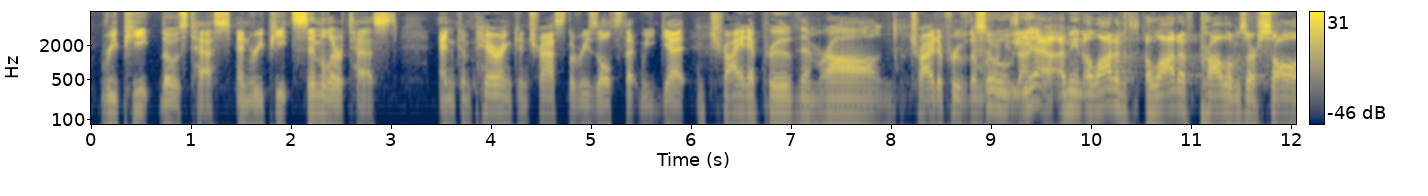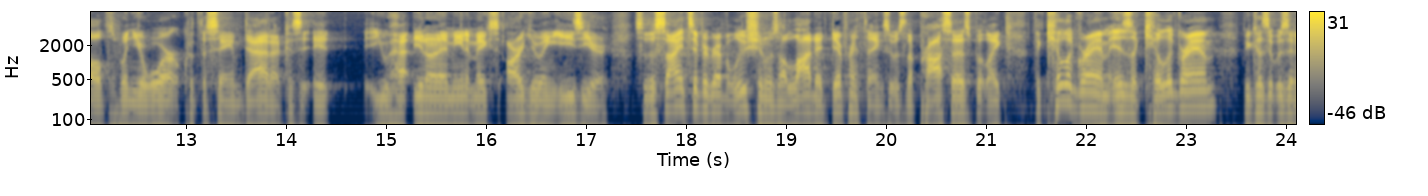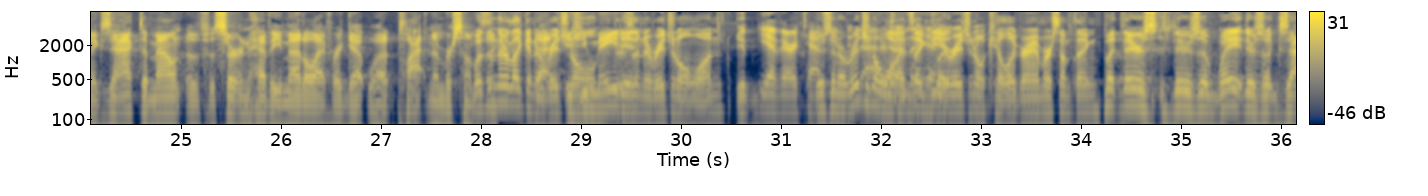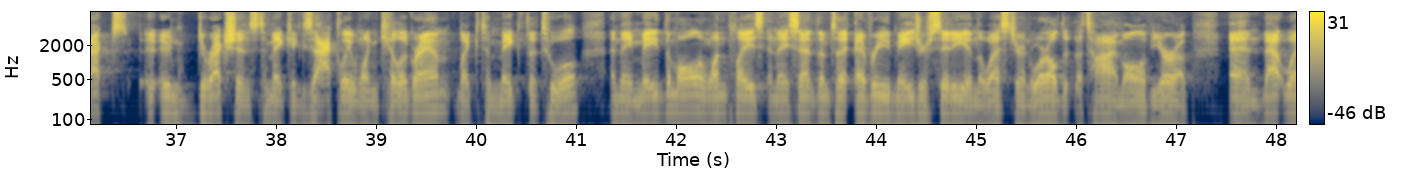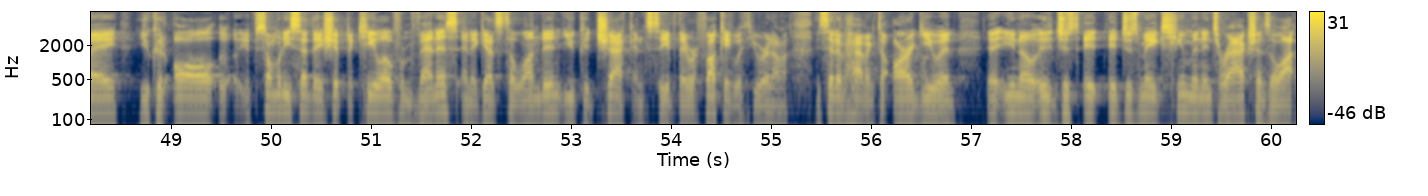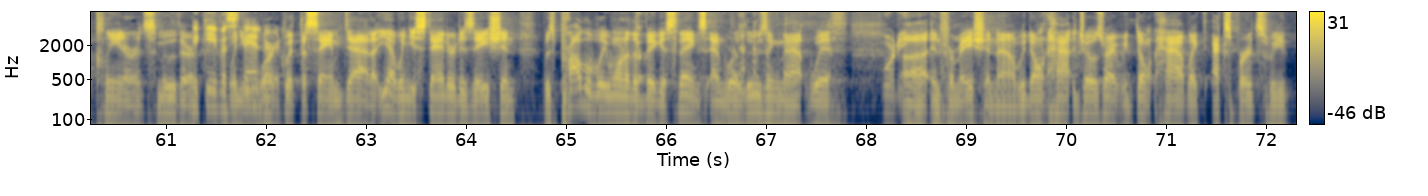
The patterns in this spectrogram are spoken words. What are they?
repeat those tests and repeat similar tests and compare and contrast the results that we get and try to prove them wrong. try to prove them So wrong Exactly. yeah, I mean, a lot of a lot of problems are solved when you work with the same data because it you have you know what I mean. It makes arguing easier. So the scientific revolution was a lot of different things. It was the process, but like the kilogram is a kilogram because it was an exact amount of a certain heavy metal. I forget what platinum or something. wasn't there like an original If you made there's it, an original one Yeah, Veritas. There's an original one. yeah, it's like something, the original kilogram or something But there's there's a way there's an exact uh, directions to make exactly one kilogram, like to make the tool, and they made them all in one place, and they sent them to every major city in the Western world at the time, all of Europe, and that way you could all, if somebody said they shipped a kilo from Venice and it gets to London, you could check and see if they were fucking with you or not, instead of having to argue and uh, you know it just it it just makes human interactions a lot cleaner and smoother. It gave a when you work with the same data. Yeah, when you standardization was probably one of the biggest things, and we're losing that with uh, information now. We don't have Joe's right. We don't have like experts. We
